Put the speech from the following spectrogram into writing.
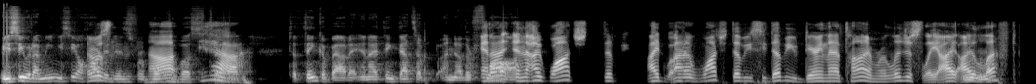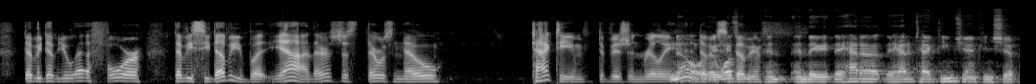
You see what I mean? You see how hard it is for not- both of us yeah. to, to think about it, and I think that's a, another flaw. and I and I watched the I, I watched WCW during that time religiously. I, I Mhm. left WWF for WCW, but yeah, there's just there was no tag team division really no, in WCW. and and they, they had a they had a tag team championship,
